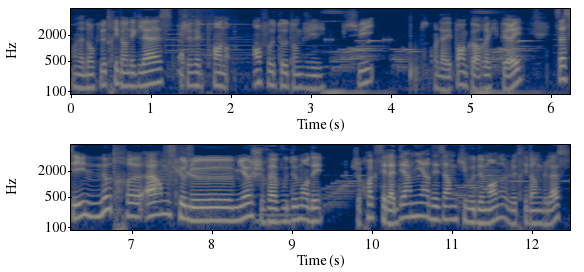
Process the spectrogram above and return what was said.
On a donc le trident des glaces. Je vais le prendre en photo tant que j'y suis. Parce qu'on l'avait pas encore récupéré. Ça, c'est une autre euh, arme que le mioche va vous demander. Je crois que c'est la dernière des armes qu'il vous demande, le trident de glace.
